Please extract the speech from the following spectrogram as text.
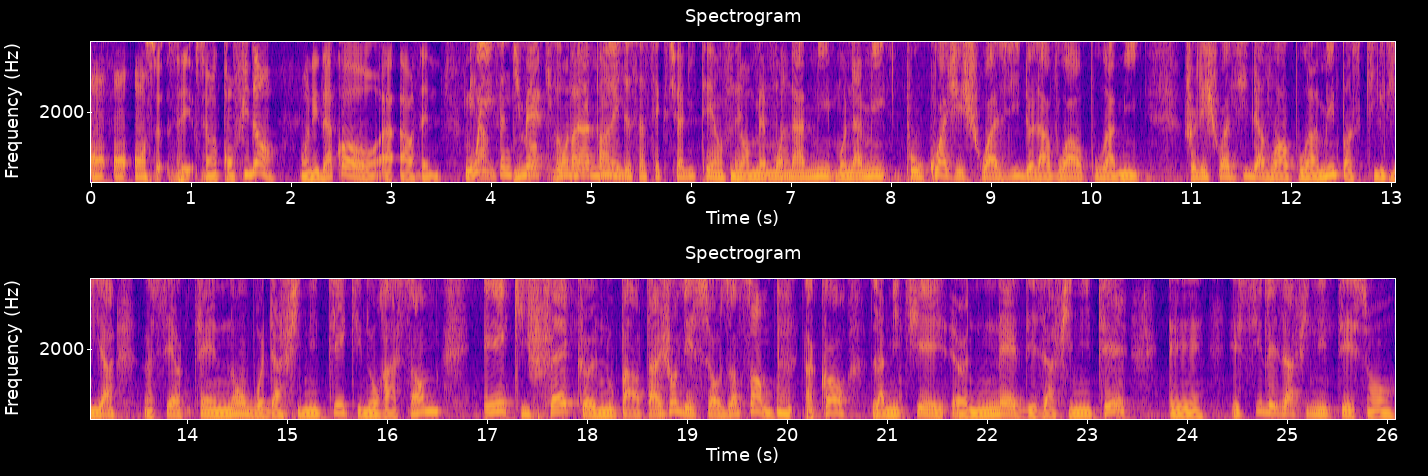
On, on, on se- c'est, c'est un confident. On est d'accord, Ar- Arsène. Mais Oui, Arsène, tu mais penses qu'il ne faut pas lui ami- parler de sa sexualité, en fait Non, mais mon ami, mon ami, pourquoi j'ai choisi de l'avoir pour ami? Je l'ai choisi d'avoir pour ami parce qu'il y a un certain nombre d'affinités qui nous rassemblent et qui fait que nous partageons des choses ensemble. D'accord? L'amitié euh, naît des affinités et, et si les affinités sont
